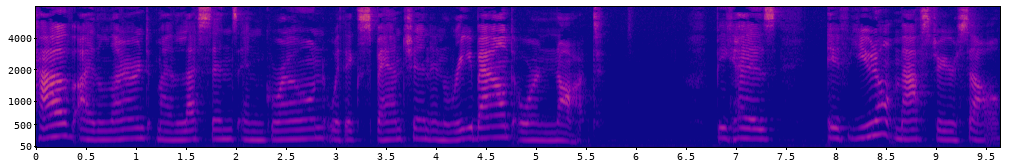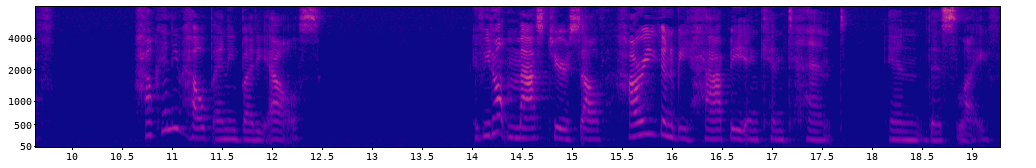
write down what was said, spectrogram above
Have I learned my lessons and grown with expansion and rebound or not? Because if you don't master yourself, how can you help anybody else? If you don't master yourself, how are you going to be happy and content in this life?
